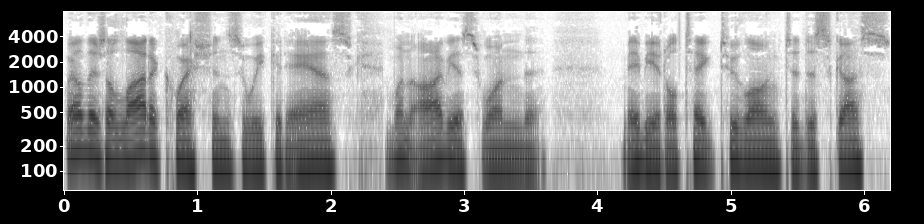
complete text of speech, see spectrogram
Well, there's a lot of questions we could ask. One obvious one that maybe it'll take too long to discuss.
